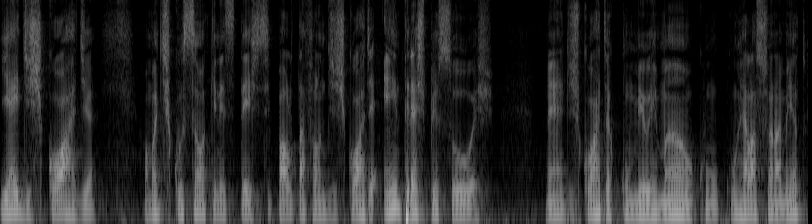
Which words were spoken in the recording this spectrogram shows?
E aí, discórdia, há uma discussão aqui nesse texto se Paulo está falando de discórdia entre as pessoas, né? discórdia com meu irmão, com, com relacionamento,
